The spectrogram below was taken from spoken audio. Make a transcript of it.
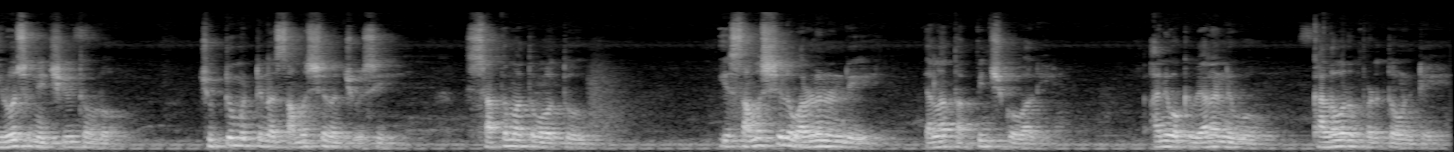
ఈరోజు నీ జీవితంలో చుట్టుముట్టిన సమస్యను చూసి సతమతమవుతూ ఈ సమస్యల వలన నుండి ఎలా తప్పించుకోవాలి అని ఒకవేళ నువ్వు కలవరం పడుతూ ఉంటే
